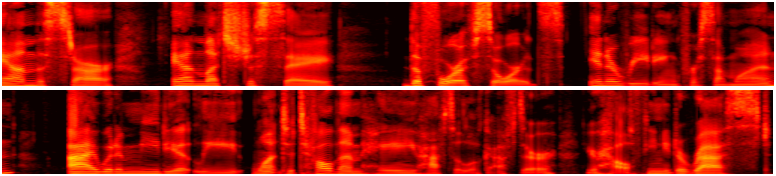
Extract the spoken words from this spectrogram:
and the star, and let's just say the Four of Swords in a reading for someone, I would immediately want to tell them, hey, you have to look after your health. You need to rest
